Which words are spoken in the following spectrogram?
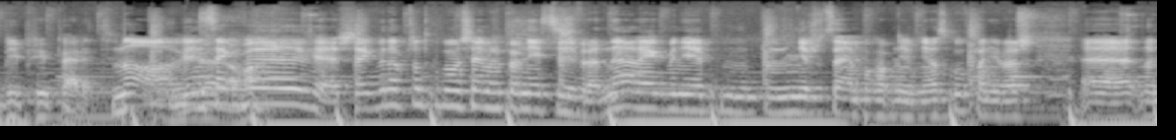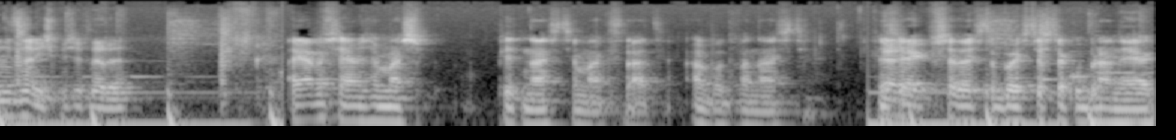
be prepared. No, Nie więc wiadomo. jakby wiesz, jakby na początku pomyślałem, że pewnie jesteś wredny, ale jakby nie, nie rzucałem pochopnie wniosków, ponieważ e, no nie znaliśmy się wtedy. A ja myślałem, że masz 15 max lat, albo 12. W sensie Ej. jak wszedłeś, to byłeś też tak ubrany jak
